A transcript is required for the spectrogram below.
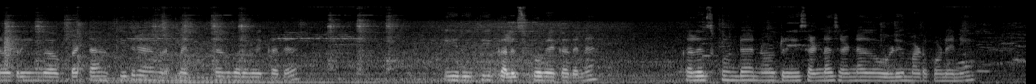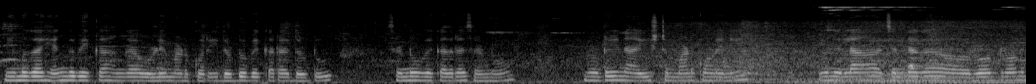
ನೋಡ್ರಿ, ಹಿಂಗೆ ಬಟ್ಟ ಹಾಕಿದ್ರೆ ಮೆತ್ತಗೆ ಬರ್ಬೇಕದ. ಈ ರೀತಿ ಕಲಿಸ್ಕೋಬೇಕು ಅದನ್ನು. ಕಲಸ್ಕೊಂಡ ನೋಡ್ರಿ, ಸಣ್ಣ ಸಣ್ಣ ಉಳ್ಳಿ ಮಾಡ್ಕೊಂಡೇನಿ. ನಿಮಗೆ ಹೆಂಗೆ ಬೇಕಾ ಹಂಗೆ ಉಳ್ಳಿ ಮಾಡ್ಕೊರಿ. ದೊಡ್ಡ ಬೇಕಾದ್ರೆ ದೊಡ್ಡ, ಸಣ್ಣ ಬೇಕಾದ್ರೆ ಸಣ್ಣ. ನೋಡ್ರಿ, ನಾ ಇಷ್ಟು ಮಾಡ್ಕೊಂಡೇನಿ. ಇವನ್ನೆಲ್ಲ ಚೆಂದಾಗ ರೌಂಡ್ ರೌಂಡ್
